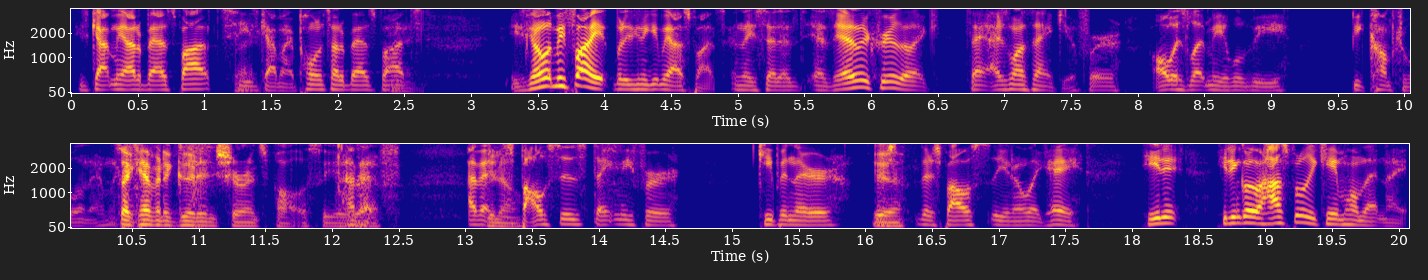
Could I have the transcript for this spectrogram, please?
He's got me out of bad spots. He's got my opponents out of bad spots. He's gonna let me fight, but he's gonna get me out of spots. And they said at, at the end of their career, they're like, "I just want to thank you for always letting me able to be be comfortable in there." It's like having a good insurance policy. I've had- I've had you know. spouses thank me for keeping their their, Yeah. their spouse. You know, like, hey, he didn't he didn't go to the hospital. He came home that night.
